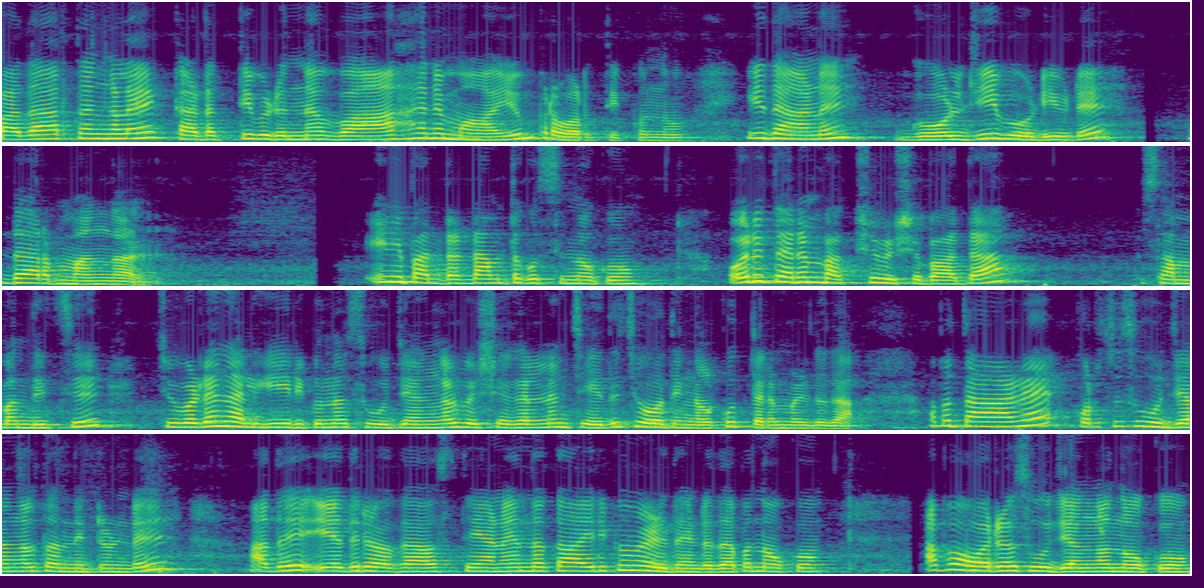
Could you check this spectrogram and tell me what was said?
പദാർത്ഥങ്ങളെ കടത്തിവിടുന്ന വാഹനമായും പ്രവർത്തിക്കുന്നു. ഇതാണ് ഗോൾജി ബോഡിയുടെ ധർമ്മങ്ങൾ. ഇനി പന്ത്രണ്ടാമത്തെ ക്വസ്റ്റ്യൻ നോക്കൂ. ഒരു തരം ഭക്ഷ്യവിഷബാധ സംബന്ധിച്ച് ചുവടെ നൽകിയിരിക്കുന്ന സൂചകങ്ങൾ വിശകലനം ചെയ്ത് ചോദ്യങ്ങൾക്ക് ഉത്തരം എഴുതുക. അപ്പോൾ താഴെ കുറച്ച് സൂചകങ്ങൾ തന്നിട്ടുണ്ട്. അത് ഏത് രോഗാവസ്ഥയാണ് എന്നൊക്കെ ആയിരിക്കും എഴുതേണ്ടത്. അപ്പോൾ നോക്കൂ. അപ്പോൾ ഓരോ സൂചകങ്ങൾ നോക്കൂ.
